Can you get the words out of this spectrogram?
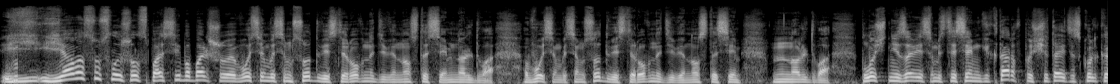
Я вас услышал. Спасибо большое. 8 800 200 ровно 9702. 8 800 200 ровно 9702. Площадь независимости 7 гектаров. Посчитайте, сколько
